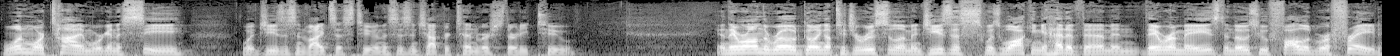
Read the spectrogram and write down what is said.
one more time, we're going to see what Jesus invites us to. And this is in chapter 10, verse 32. And they were on the road going up to Jerusalem, and Jesus was walking ahead of them, and they were amazed, and those who followed were afraid.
